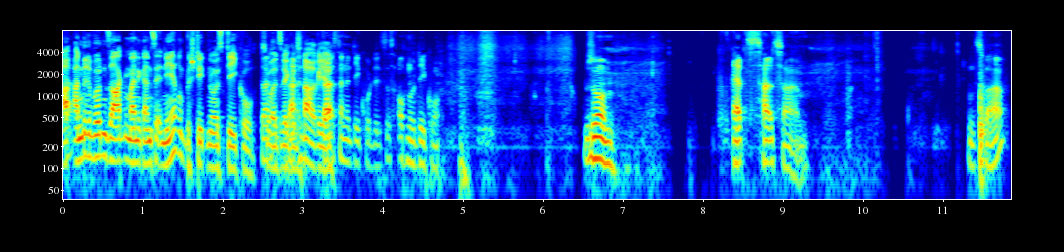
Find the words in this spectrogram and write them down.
A- Andere würden sagen, meine ganze Ernährung besteht nur aus Deko, Da- so als Da, Vegetarier. da ist deine Deko. Das ist auch nur Deko. So. Add Salsa. Und zwar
